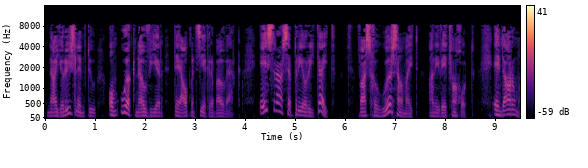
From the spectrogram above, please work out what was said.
na Jerusalem toe om ook nou weer te help met sekere bouwerk. Esdra se prioriteit was gehoorsaamheid aan die wet van God. En daarom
